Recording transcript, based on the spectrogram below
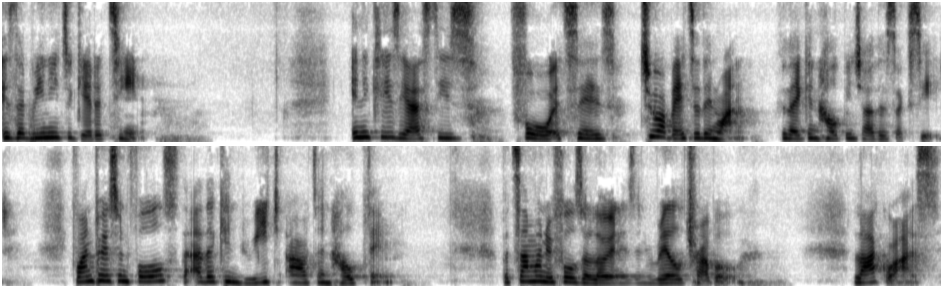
is that we need to get a team. In Ecclesiastes 4, it says, Two are better than one, for they can help each other succeed. If one person falls, the other can reach out and help them. But someone who falls alone is in real trouble. Likewise,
